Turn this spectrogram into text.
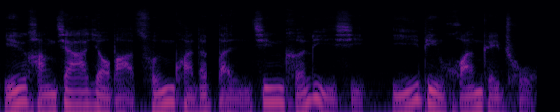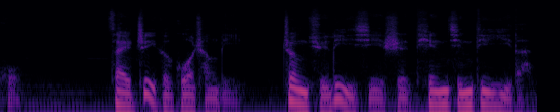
银行家要把存款的本金和利息一并还给储户。在这个过程里，挣取利息是天经地义的。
